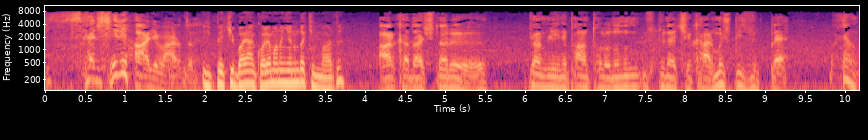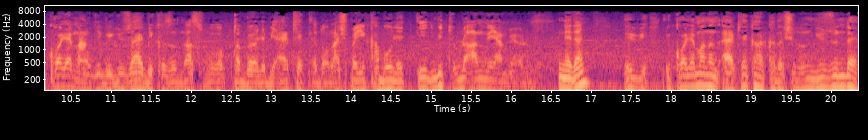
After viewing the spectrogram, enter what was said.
bir serseri hali vardı. E, Peki Bayan Coleman'ın yanında kim vardı? Arkadaşları gömleğini pantolonunun üstüne çıkarmış bir züppe. Bayan Coleman gibi güzel bir kızın nasıl olup da böyle bir erkekle dolaşmayı kabul ettiğini bir türlü anlayamıyorum. Neden? E, Coleman'ın erkek arkadaşının yüzünde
